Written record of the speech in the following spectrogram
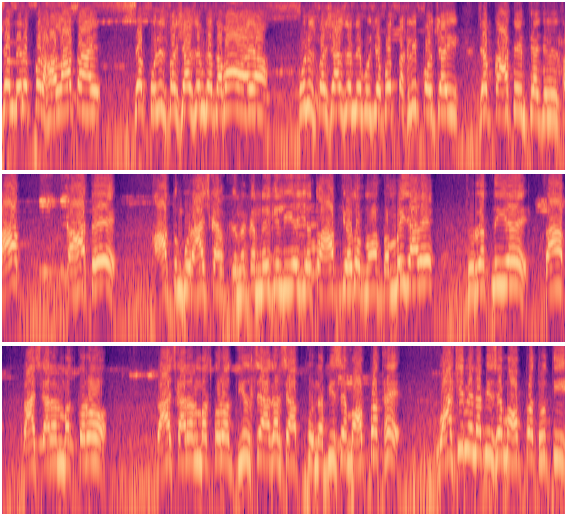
जब मेरे पर हालात आए, जब पुलिस प्रशासन का दबाव आया, पुलिस प्रशासन ने मुझे बहुत तकलीफ़ पहुंचाई। जब कहा थे इम्तियाज़ जलील साहब, कहा थे, आप तुमको राज करने के लिए, ये तो आप जो है तो बम्बई जा रहे ज़रूरत नहीं है, साहब, राजकारण मत करो। राजकारण मत करो, दिल से अगर से आपको नबी से मोहब्बत है, वाकई में नबी से मोहब्बत होती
